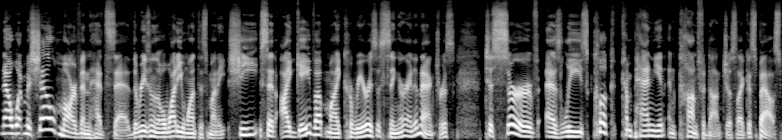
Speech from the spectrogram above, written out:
Now, what Michelle Marvin had said, the reason, well, why do you want this money? She said, I gave up my career as a singer and an actress to serve as Lee's cook, companion, and confidant, just like a spouse.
